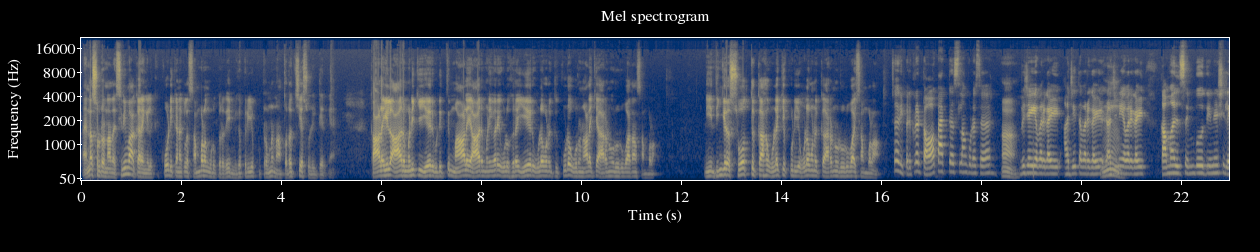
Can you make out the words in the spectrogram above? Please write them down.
நான் என்ன சொல்கிறேன்னா அந்த சினிமாக்காரங்களுக்கு கோடிக்கணக்கில் சம்பளம் கொடுக்குறதே மிகப்பெரிய குற்றம்னு நான் தொடர்ச்சியாக சொல்லிகிட்டே இருக்கேன். காலையில் ஆறு மணிக்கு ஏர் பிடித்து மாலை ஆறு மணி வரை உழுகிற ஏர் உழவனுக்கு கூட ஒரு நாளைக்கு அறநூறு ரூபா தான் சம்பளம். நீ திங்கிற சோத்துக்காக உழைக்கக்கூடிய உழவனுக்கு அறநூறு ரூபாய் சம்பளம். சார் இப்ப இருக்கிற டாப் ஆக்டர்ஸ்லாம் கூட சார் விஜய் அவர்கள் அஜித் அவர்கள். ரஜினி அவர்கள் கமல் சிம்பு தினேஷ் இல்ல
